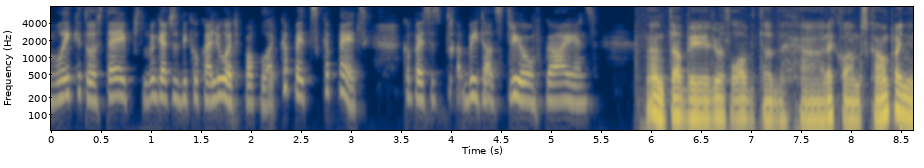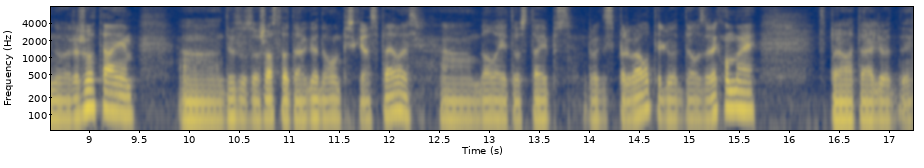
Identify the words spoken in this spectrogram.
un lika tos teipus, vienkārši tas bija kaut kā ļoti populāri. Kāpēc, kāpēc, kāpēc tas bija tāds triumfu gājiens? Tā bija ļoti laba tāda, uh, reklāmas kampaņa no ražotājiem. Uh, 2008. gada Olimpiskajās spēlēs uh, dalīja tos teipus praktiski par velti, ļoti daudz reklamēja. Spēlētāji ļoti,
